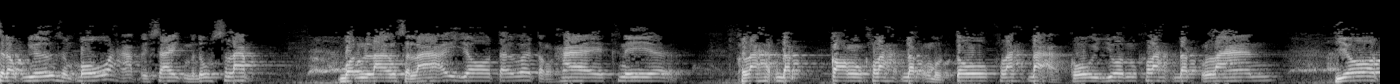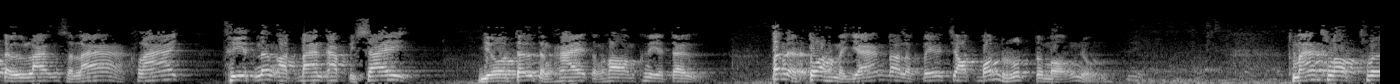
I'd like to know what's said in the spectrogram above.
ស្រុកយើងសម្បូរអភិសេកមនុស្សស្លាប់បនឡើងសាលាអីយកទៅដង្ហែគ្នាខ្លះដឹកកង់ខ្លះដឹកម៉ូតូខ្លះដាក់អកោយន្តខ្លះដឹកឡានយកទៅឡើងសាលាខ្លាចធាតនឹងអត់បានអភិសេកយកទៅដង្ហែដង្ហមគ្នាទៅប៉ុ ន្តែទាស់មួយយ៉ាងដល់ពេលចប់បនរត់ទៅហ្មងញោមអាត្មាធ្លាប់ធ្វើ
